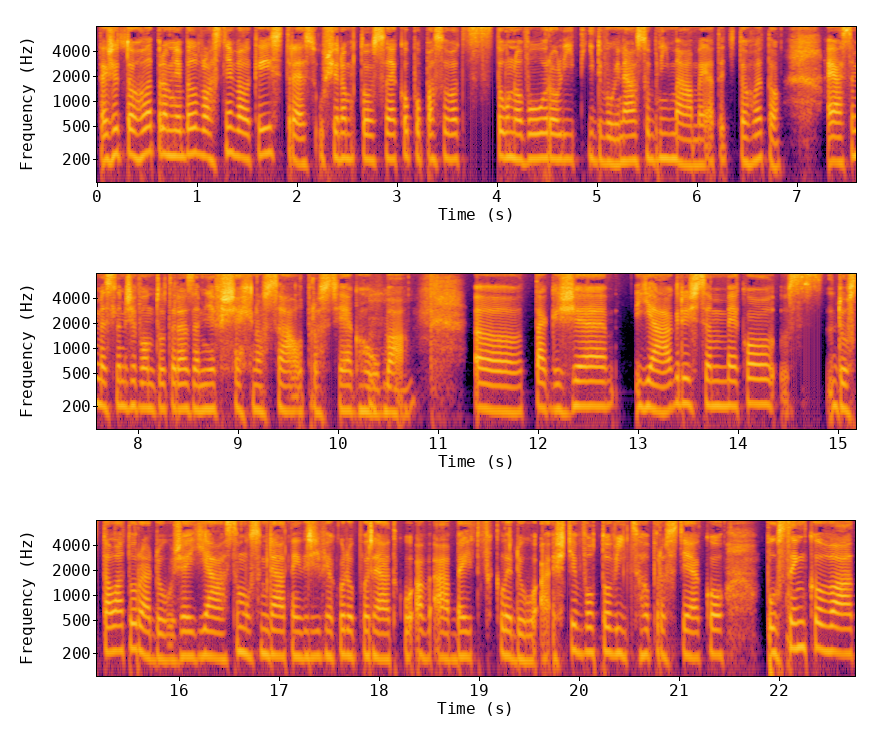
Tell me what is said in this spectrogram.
Takže tohle pro mě byl vlastně velký stres, už jenom to se jako popasovat s tou novou rolí té dvojnásobný mámy a teď tohleto. A já si myslím, že on to teda ze mě všechno sál prostě jak houba. Mm-hmm. Uh, takže já, když jsem jako dostala tu radu, že já se musím dát nejdřív jako do pořádku a, a být v klidu a ještě o to víc ho prostě jako pusinkovat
